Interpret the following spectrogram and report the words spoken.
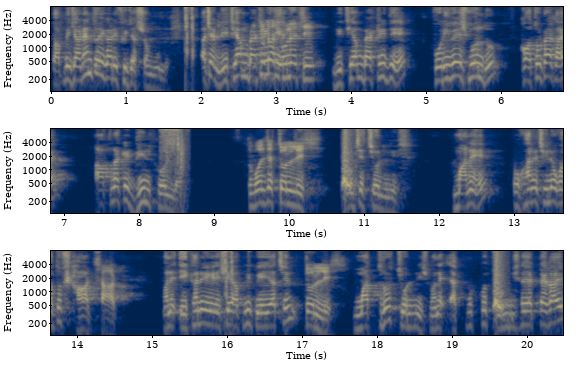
তো আপনি জানেন তো এই গাড়ি ফিচার সম্বন্ধে? আচ্ছা লিথিয়াম ব্যাটারি শুনেছি। লিথিয়াম ব্যাটারি দিয়ে পরিবেশ বন্ধু কত টাকায় আপনাকে ডিল করল? তো বলছে চল্লিশ। বলছে চল্লিশ। মানে ওখানে ছিল কত? ষাট। ষাট। মানে এখানে এসে আপনি পেয়ে যাচ্ছেন চল্লিশ। মাত্র চল্লিশ। মানে এক লক্ষ চল্লিশ হাজার টাকায়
